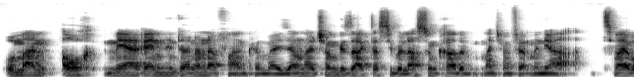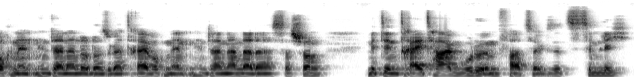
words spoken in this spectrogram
und man auch mehr Rennen hintereinander fahren kann, weil sie haben halt schon gesagt, dass die Belastung gerade, manchmal fährt man ja zwei Wochenenden hintereinander oder sogar drei Wochenenden hintereinander, da ist das schon mit den drei Tagen, wo du im Fahrzeug sitzt, ziemlich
